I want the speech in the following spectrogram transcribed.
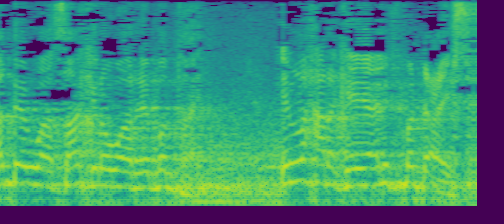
haddeer waa saakinoo waa reeban tahay. In la xarakeeya alif ma dhacayso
